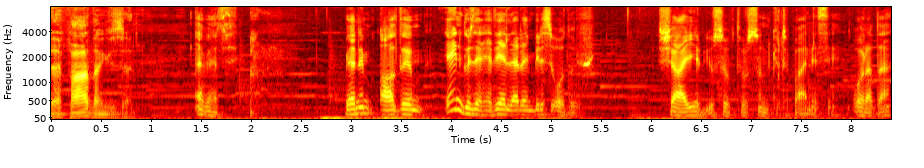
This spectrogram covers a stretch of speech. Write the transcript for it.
Vefa da güzel. Evet. Benim aldığım en güzel hediyelerden birisi odur. Şair Yusuf Tursun Kütüphanesi. Orada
